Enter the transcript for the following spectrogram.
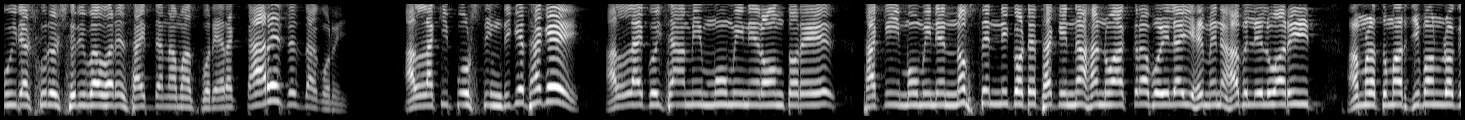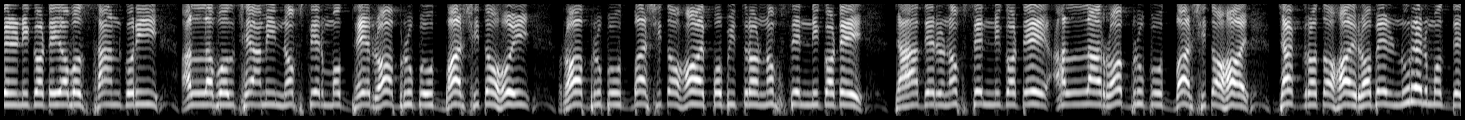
গুইরা সুরেশ্বরী বাবারে সাইডটা নামাজ পড়ে, এরা কারে সেজদা করে? আল্লাহ কি পশ্চিম দিকে থাকে? আল্লাহ কইছে, আমি মমিনের অন্তরে থাকি, মমিনের নফসের নিকটে থাকি, নাহানু আকরা বইলাই হেমেন হাবলিল ওয়ারিদ। আমরা তোমার জীবন রোগের নিকটে অবস্থান করি। আল্লাহ বলছে, আমি নফসের মধ্যে রব রূপে উদ্ভাসিত হই। রব রূপে উদ্ভাসিত হয় পবিত্র নফসের নিকটে। যাহাদের নফসের নিকটে আল্লাহ রব রূপে উদ্ভাসিত হয়, জাগ্রত হয় রবের নূরের মধ্যে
